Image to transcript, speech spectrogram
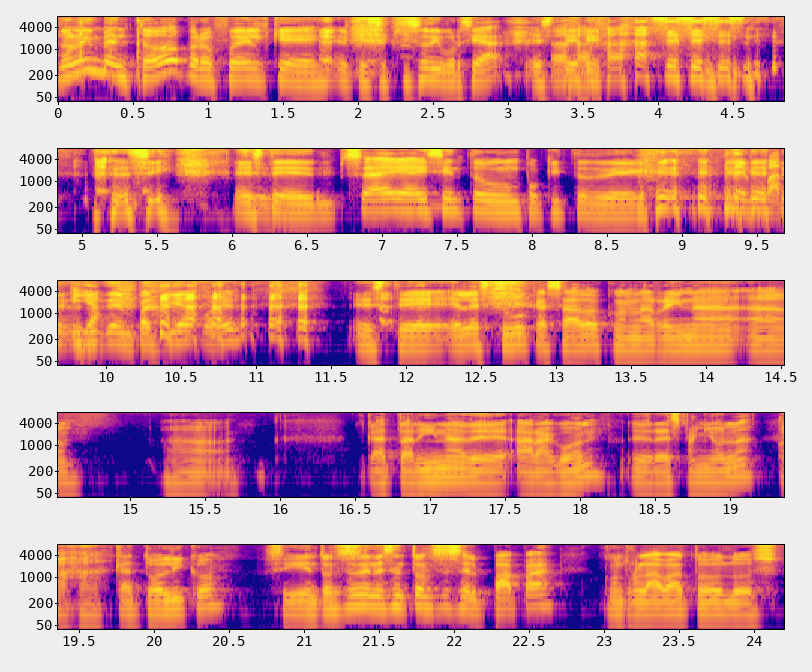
no lo inventó, pero fue el que, el que se quiso divorciar. Este, sí, sí, sí. Sí, sí. este, pues, ahí, siento un poquito de... de empatía. de empatía por él. Este, él estuvo casado con la reina ah, ah, Catarina de Aragón, era española, católico. Sí, entonces en ese entonces el Papa controlaba a todos los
